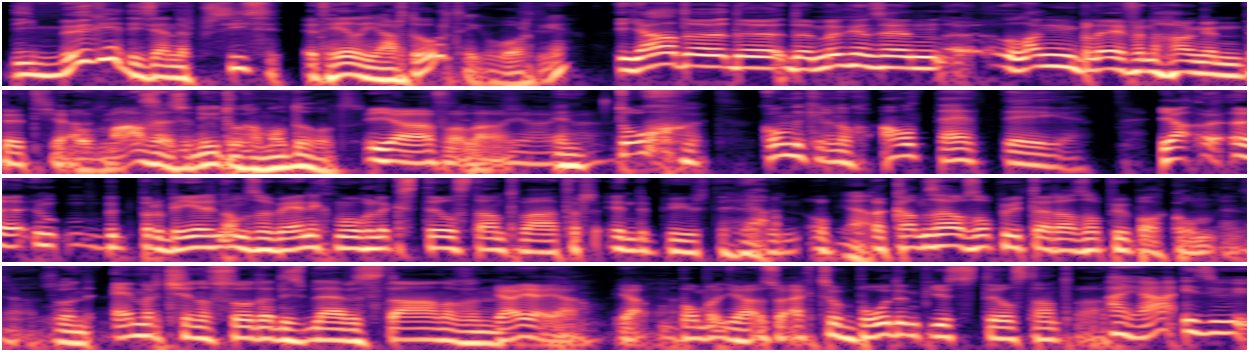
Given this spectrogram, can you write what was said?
die muggen die zijn er precies het hele jaar door tegenwoordig. Hè? Ja, de, de, de muggen zijn lang blijven hangen dit jaar. Normaal zijn ze nu toch allemaal dood. Ja, voilà. Ja, En toch kom ik er nog altijd tegen. Ja eh, je moet proberen om zo weinig mogelijk stilstaand water in de buurt te Ja, hebben. Op, ja. Dat kan zelfs op uw terras, op uw balkon. En zo. Ja, Zo'n emmertje of zo dat is blijven staan. Of een... Ja, ja, ja. ja, bommen, ja zo echt zo bodempjes stilstaand water. ah ja, is uw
